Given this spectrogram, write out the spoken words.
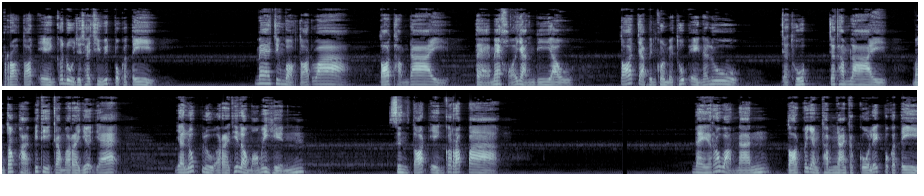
เพราะตอดเองก็ดูจะใช้ชีวิตปกติ แม่จึงบอกตอดว่า ตอดทำได้ แต่แม่ขออย่างเดียว ตอดจะเป็นคนไปทุบเองนะลูก จะทุบ จะทำลาย มันต้องผ่านพิธีกรรมอะไรเยอะแยะ อย่าลบหลู่อะไรที่เรามองไม่เห็น ซึ่งตอดเองก็รับปาก ในระหว่างนั้นตอดก็ยังทำงานกับโกเล็กปกติ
